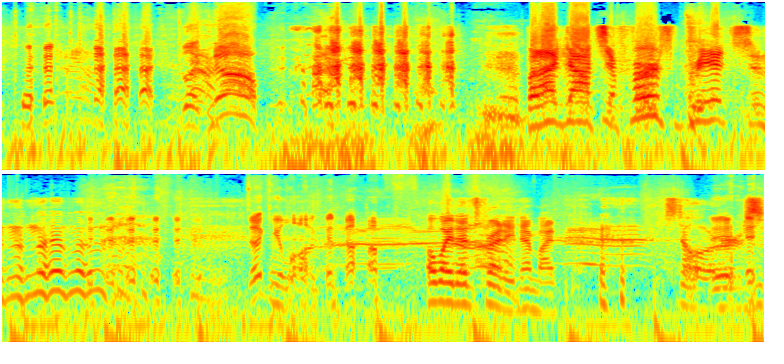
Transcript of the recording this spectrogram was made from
like, no! But I got you first, bitch. Took you long enough. oh wait, that's Freddy. Never mind. Stars.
